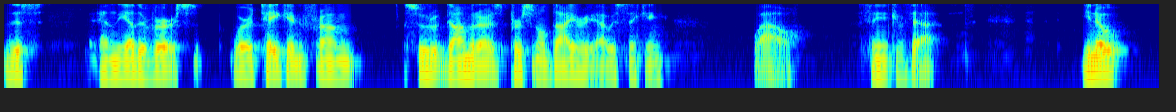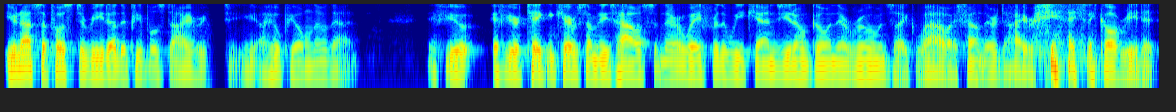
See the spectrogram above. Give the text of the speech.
this and the other verse were taken from Swarup Damodar's personal diary. I was thinking, wow, think of that. You know, you're not supposed to read other people's diaries. I hope you all know that. If you if you're taking care of somebody's house and they're away for the weekend, you don't go in their room. It's like, wow, I found their diary. I think I'll read it.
